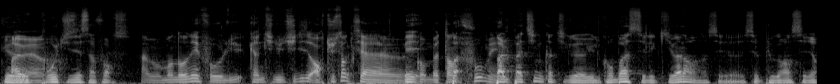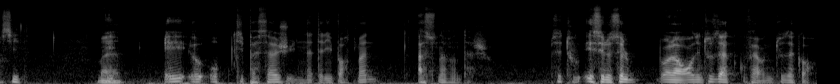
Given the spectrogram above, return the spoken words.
que Ah ouais, pour ouais. utiliser sa force. à un moment donné, faut lui- quand il l'utilise. Alors tu sens que c'est un Mais combattant pas- de fou, mais Palpatine, quand il, il combat, c'est l'équivalent. hein. C'est c'est le plus grand seigneur Sith. Ouais. Et euh, au petit passage, une Nathalie Portman à son avantage. C'est tout. Et c'est le seul. Alors on est tous d'accord. Enfin, on est tous d'accord.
